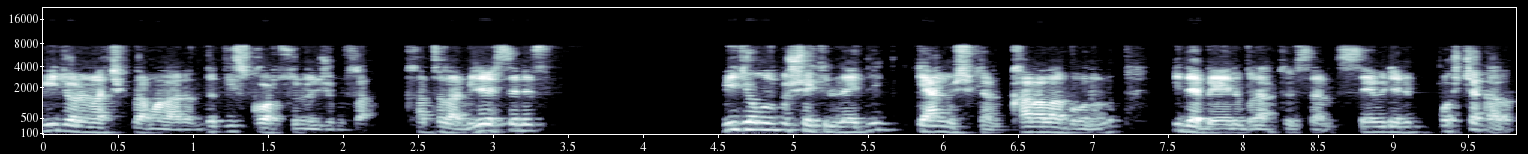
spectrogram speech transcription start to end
videonun açıklamalarında Discord sunucumuza katılabilirsiniz. Videomuz bu şekildeydi. Gelmişken kanala abone olup bir de beğeni bırakırsanız sevinirim. Hoşçakalın.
